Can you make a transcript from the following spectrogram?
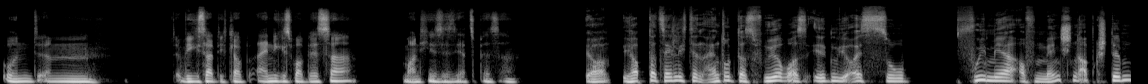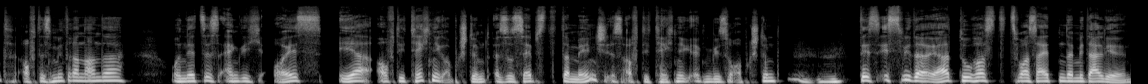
Und ähm, wie gesagt, ich glaube, einiges war besser, manches ist jetzt besser. Ja, ich habe tatsächlich den Eindruck, dass früher war es irgendwie alles so viel mehr auf den Menschen abgestimmt, auf das Miteinander. Und jetzt ist eigentlich alles eher auf die Technik abgestimmt. Also selbst der Mensch ist auf die Technik irgendwie so abgestimmt. Mhm. Das ist wieder, ja, du hast zwei Seiten der Medaille.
